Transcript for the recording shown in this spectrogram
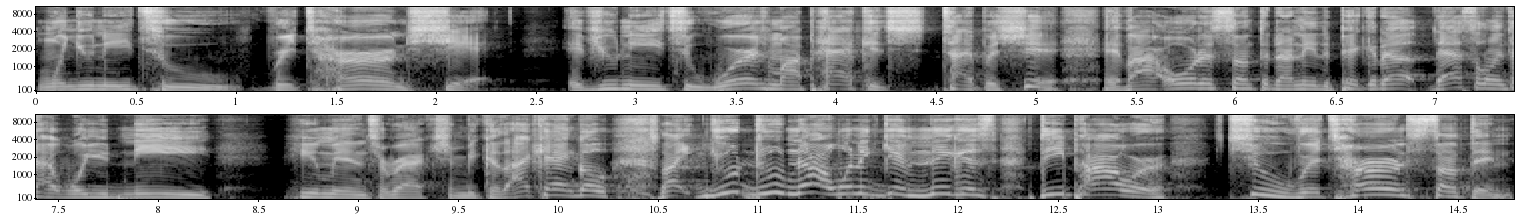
when you need to return shit. If you need to, where's my package type of shit? If I order something, I need to pick it up. That's the only type where you need human interaction because I can't go like you do not want to give niggas the power to return something.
